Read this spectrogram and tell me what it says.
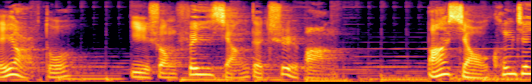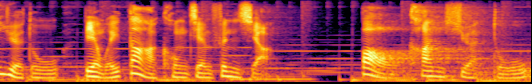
给耳朵一双飞翔的翅膀，把小空间阅读变为大空间分享。报刊选读，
